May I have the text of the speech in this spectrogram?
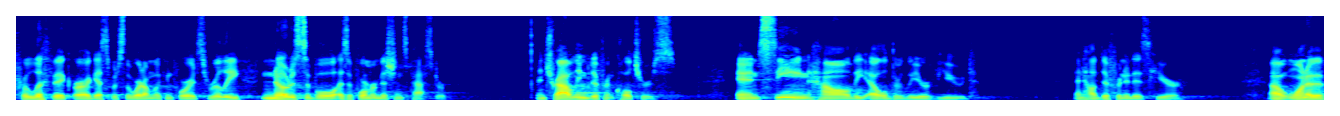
prolific, or I guess what's the word I'm looking for? It's really noticeable as a former missions pastor and traveling to different cultures and seeing how the elderly are viewed and how different it is here. Uh, one of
